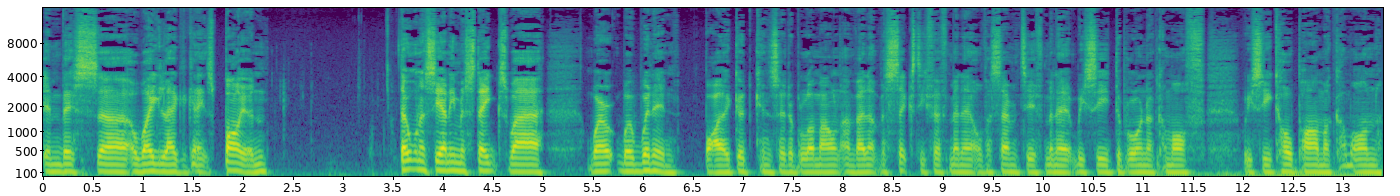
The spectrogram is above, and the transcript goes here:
in this uh, away leg against Bayern. Don't want to see any mistakes where where we're winning by a good considerable amount, and then at the 65th minute or the 70th minute, we see De Bruyne come off, we see Cole Palmer come on.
